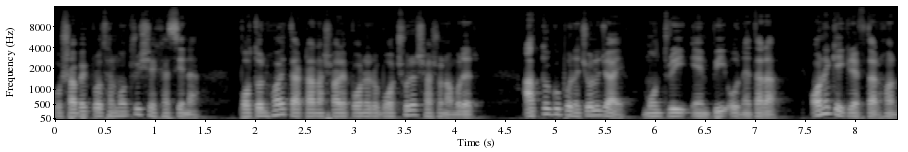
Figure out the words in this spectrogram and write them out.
ও সাবেক প্রধানমন্ত্রী শেখ হাসিনা পতন হয় তার টানা সাড়ে পনেরো বছরের শাসনামলের আত্মগোপনে চলে যায় মন্ত্রী এমপি ও নেতারা অনেকেই গ্রেফতার হন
